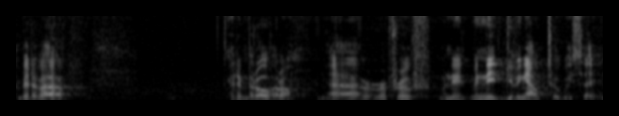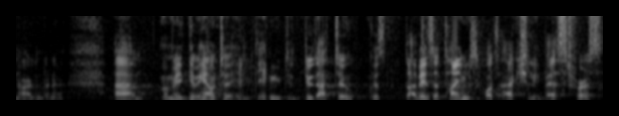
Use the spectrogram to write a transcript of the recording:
a bit of a uh, reproof, when we need giving out to, we say in Ireland. Anyway. Um, when we're giving out to, he, he can do that too, because that is at times what's actually best for us.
